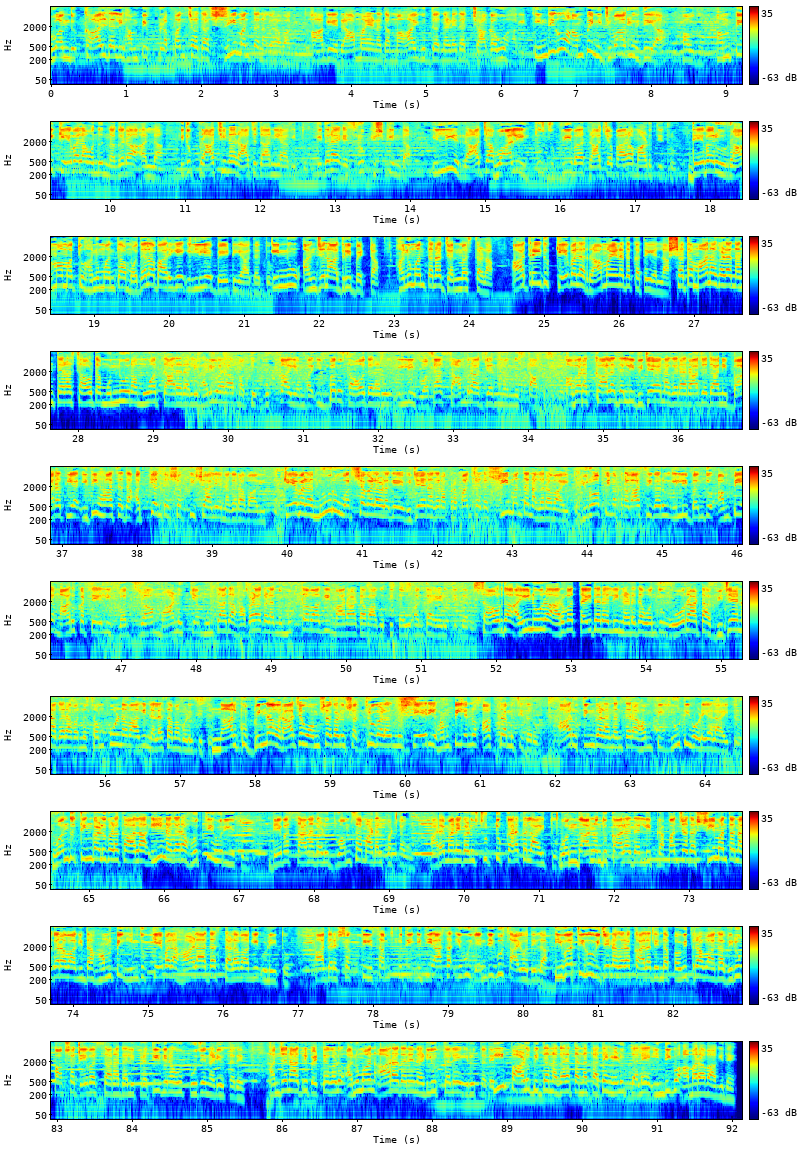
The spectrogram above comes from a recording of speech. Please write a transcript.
ಒಂದು ಕಾಲದಲ್ಲಿ ಹಂಪಿ ಪ್ರಪಂಚದ ಶ್ರೀಮಂತ ನಗರವಾಗಿತ್ತು. ಹಾಗೆ ರಾಮಾಯಣದ ಮಹಾಯುದ್ಧ ನಡೆದ ಜಾಗವೂ ಆಗಿತ್ತು ಇಂದಿಗೂ ಹಂಪಿ ನಿಜವಾಗ್ಲೂ ಇದೆಯಾ? ಹೌದು. ಹಂಪಿ ಕೇವಲ ಒಂದು ನಗರ ಅಲ್ಲ, ಇದು ಪ್ರಾಚೀನ ರಾಜಧಾನಿಯಾಗಿತ್ತು. ಇದರ ಹೆಸರು ಕಿಷ್ಕಿಂದ ಇಲ್ಲಿ ರಾಜ ವಾಲಿ ಸುಗ್ರೀವ ರಾಜ್ಯಭಾರ ಮಾಡುತ್ತಿದ್ರು. ದೇವರು ರಾಮ ಮತ್ತು ಹನುಮಂತ ಮೊದಲ ಬಾರಿಗೆ ಇಲ್ಲಿಯೇ ಭೇಟಿಯಾದದ್ದು. ಇನ್ನು ಅಂಜನಾದ್ರಿ ಬೆಟ್ಟ, ಹನುಮಂತನ ಜನ್ಮಸ್ಥಳ. ಆದ್ರೆ ಇದು ಕೇವಲ ರಾಮಾಯಣದ ಕಥೆಯಲ್ಲ. ಶತಮಾನಗಳ ನಂತರ ಸಾವಿರದ ಮುನ್ನೂರ ಮೂವತ್ತಾರರಲ್ಲಿ ಹರಿವರ ಮತ್ತು ಬುಕ್ಕ ಎಂಬ ಇಬ್ಬರು ಸಹೋದರರು ಇಲ್ಲಿ ಹೊಸ ಸಾಮ್ರಾಜ್ಯವನ್ನು ಸ್ಥಾಪಿಸಿದರು. ಅವರ ಕಾಲದಲ್ಲಿ ವಿಜಯನಗರ ರಾಜಧಾನಿ ಭಾರತೀಯ ಇತಿಹಾಸದ ಅತ್ಯಂತ ಶಕ್ತಿಶಾಲಿಯ ನಗರವಾಗಿತ್ತು. ಕೇವಲ ನೂರು ವರ್ಷಗಳೊಳಗೆ ವಿಜಯನಗರ ಪ್ರಪಂಚದ ಶ್ರೀಮಂತ ನಗರವಾಯಿತು. ಯುರೋಪಿನ ಪ್ರವಾಸಿಗರು ಇಲ್ಲಿ ಬಂದು ಹಂಪಿಯ ಮಾರುಕಟ್ಟೆಯಲ್ಲಿ ವಜ್ರ, ಮಾಣುಕ್ಯ ಮುಂತಾದ ಹವಳಗಳನ್ನು ಮುಕ್ತವಾಗಿ ಮಾರಾಟವಾಗುತ್ತಿದ್ದವು ಅಂತ ಹೇಳುತ್ತಿದ್ದರು. ಸಾವಿರದ ಐನೂರ ಅರವತ್ತೈದರಲ್ಲಿ ನಡೆದ ಒಂದು ಹೋರಾಟ ವಿಜಯನಗರವನ್ನು ಸಂಪೂರ್ಣವಾಗಿ ನೆಲಸಮಗೊಳಿಸಿತು. ನಾಲ್ಕು ಭಿನ್ನ ರಾಜವಂಶಗಳು ಶತ್ರುಗಳನ್ನು ಸೇರಿ ಹಂಪಿಯನ್ನು ಆಕ್ರಮಿಸಿದರು. ಆರು ತಿಂಗಳ ನಂತರ ಹಂಪಿ ಲೂಟಿ ಹೊಡೆಯಲಾಯಿತು. ಒಂದು ತಿಂಗಳುಗಳ ಕಾಲ ಈ ನಗರ ಹೊತ್ತಿ ಹುರಿಯಿತು. ದೇವಸ್ಥಾನಗಳು ಧ್ವಂಸ ಮಾಡಲ್ಪಟ್ಟವು. ಅರಮನೆಗಳು ಸುಟ್ಟು ಕರಕಲಾಯಿತು. ಒಂದಾನೊಂದು ಕಾಲದಲ್ಲಿ ಪ್ರಪಂಚದ ಶ್ರೀಮಂತ ನಗರವಾಗಿದ್ದ ಹಂಪಿ ಇಂದು ಕೇವಲ ಹಾಳಾದ ಸ್ಥಳವಾಗಿ ಉಳಿಯಿತು. ಆದರೆ ಶಕ್ತಿ, ಸಂಸ್ಕೃತಿ, ಇತಿಹಾಸ ಇವು ಎಂದಿಗೂ ಸಾಯೋದಿಲ್ಲ. ಇವತ್ತಿಗೂ ವಿಜಯನಗರ ಕಾಲದಿಂದ ಪವಿತ್ರವಾದ ವಿರೂಪಾಕ್ಷ ದೇವಸ್ಥಾನದಲ್ಲಿ ಪ್ರತಿದಿನವೂ ಪೂಜೆ ನಡೆಯುತ್ತದೆ. ಅಂಜನಾದ್ರಿ ಬೆಟ್ಟಗಳು ಹನುಮಾನ್ ಆರಾಧನೆ ನಡೆಯುತ್ತಲೇ ಇರುತ್ತದೆ. ಈ ಪಾಳು ಬಿದ್ದ ನಗರ ತನ್ನ ಕತೆ ಹೇಳುತ್ತಲೇ ಇಂದಿಗೂ ಅಮರವಾಗಿದೆ.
